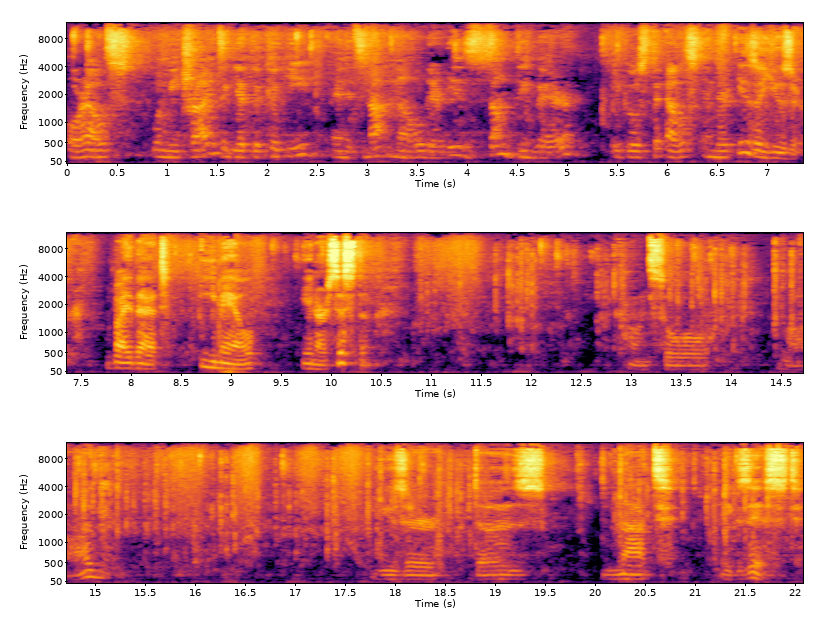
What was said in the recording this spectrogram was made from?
Or else, when we try to get the cookie and it's not null, there is something there, it goes to else and there is a user by that email in our system. Console log user does not exist.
